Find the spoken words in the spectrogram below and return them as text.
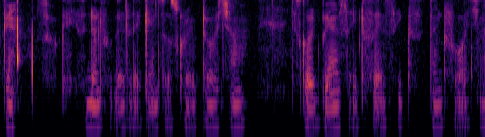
okay so guys don't forget to like and subscribe to our channel it's called Brilliant Side 256 you for watching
